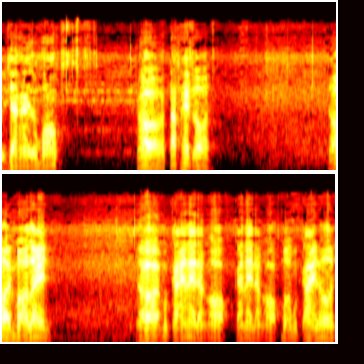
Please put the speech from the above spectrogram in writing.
kiểm tra hai đầu móc rồi tắt hết rồi. Rồi mở lên. Rồi một cái này đang ọp cái này đang ọp mở một cái thôi.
